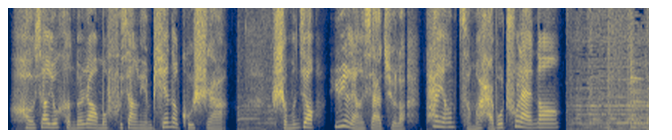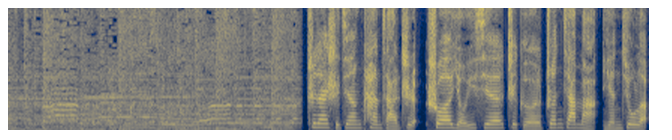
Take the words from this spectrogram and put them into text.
好像有很多让我们浮想联翩的故事啊。什么叫月亮下去了，太阳怎么还不出来呢？这段时间看杂志说，有一些这个专家嘛研究了，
